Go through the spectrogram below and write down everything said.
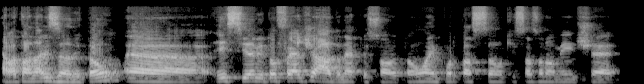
Ela está analisando. Então, é, esse ano então foi adiado, né, pessoal? Então, a importação que sazonalmente é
